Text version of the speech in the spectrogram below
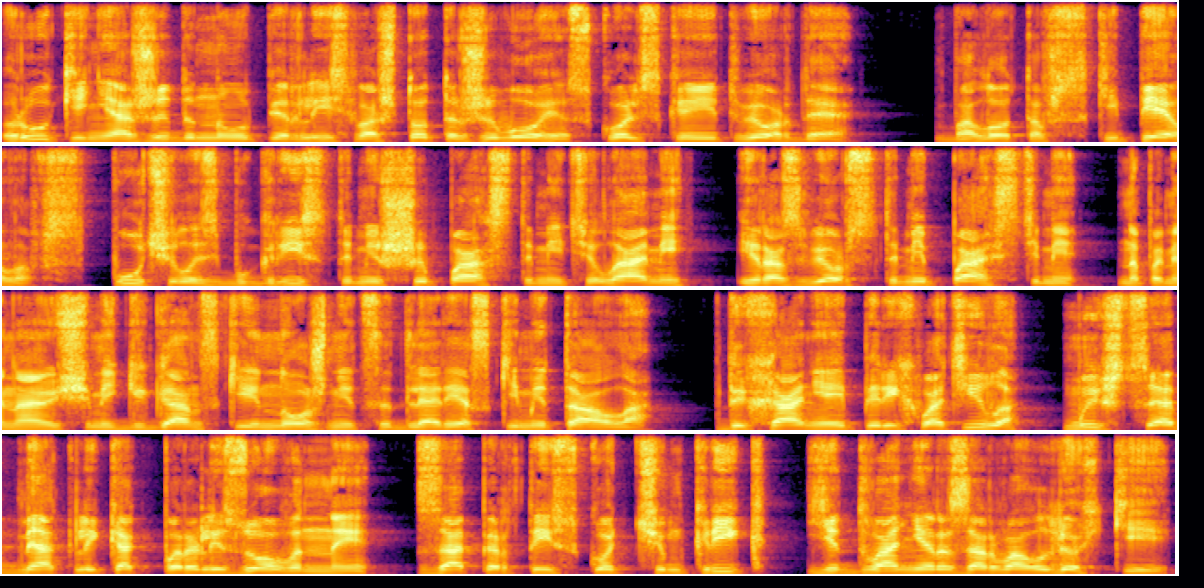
Руки неожиданно уперлись во что-то живое, скользкое и твердое. Болото вскипело, вспучилось бугристыми шипастыми телами и разверстыми пастями, напоминающими гигантские ножницы для резки металла. Дыхание перехватило — мышцы обмякли, как парализованные, запертый скотчем крик едва не разорвал легкие.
